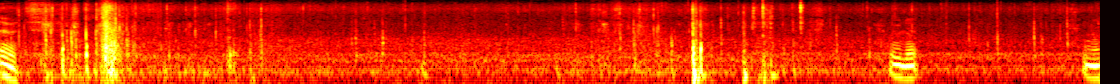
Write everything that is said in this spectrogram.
Evet. Şöyle şunu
